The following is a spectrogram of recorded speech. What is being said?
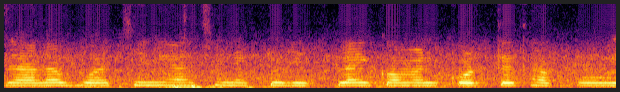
যারা ওয়াচিংয়ে আছেন একটু রিপ্লাই কমেন্ট করতে থাকুন।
